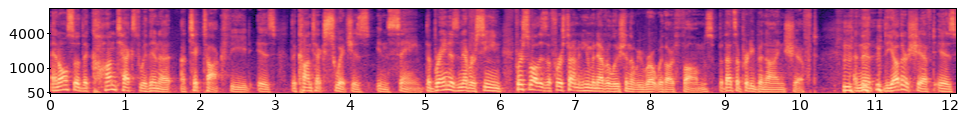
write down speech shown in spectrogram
and also the context within a, a TikTok feed is the context switch is insane. The brain has never seen, first of all, this is the first time in human evolution that we wrote with our thumbs, but that's a pretty benign shift. and then the other shift is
